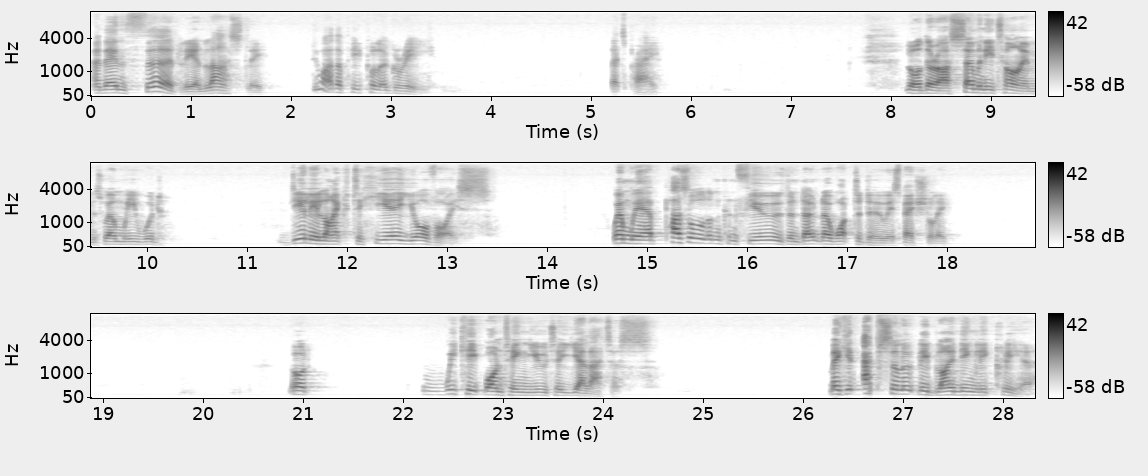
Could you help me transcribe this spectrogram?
And then, thirdly and lastly, do other people agree? Let's pray. Lord, there are so many times when we would dearly like to hear your voice, when we're puzzled and confused and don't know what to do, especially. Lord, we keep wanting you to yell at us Make it absolutely blindingly clear.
